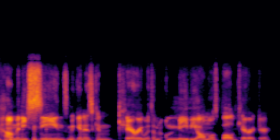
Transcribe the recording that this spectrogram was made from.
how many scenes McGuinness can carry with a maybe almost bald character.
